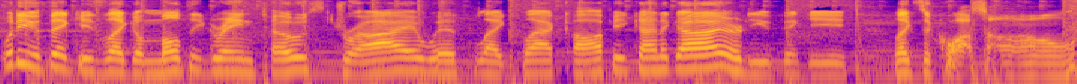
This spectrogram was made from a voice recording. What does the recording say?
What do you think? He's like a multigrain toast, dry with like black coffee kind of guy, or do you think he likes a croissant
